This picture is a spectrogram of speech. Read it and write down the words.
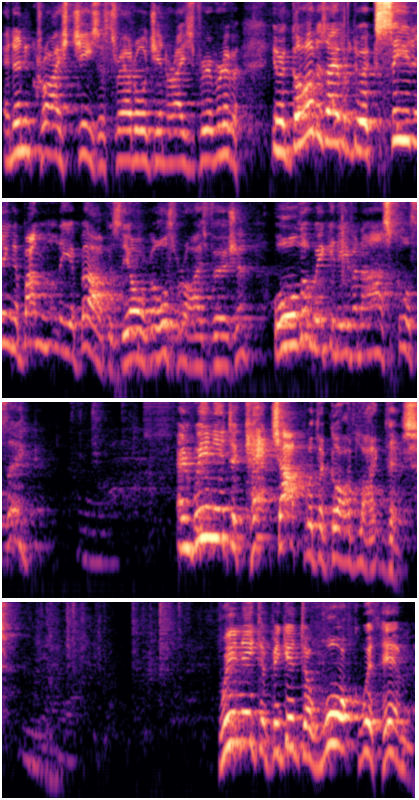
and in Christ Jesus throughout all generations, forever and ever. You know, God is able to do exceeding abundantly above, as the old authorized version, all that we can even ask or think. And we need to catch up with a God like this. We need to begin to walk with Him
